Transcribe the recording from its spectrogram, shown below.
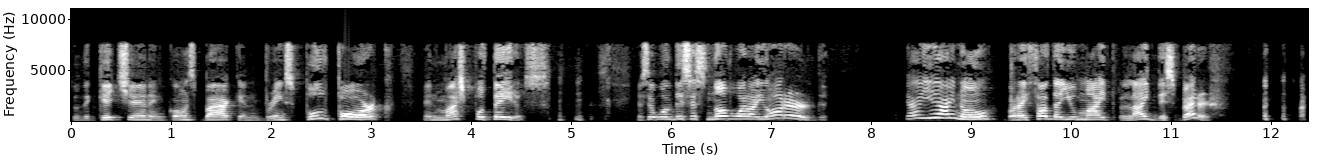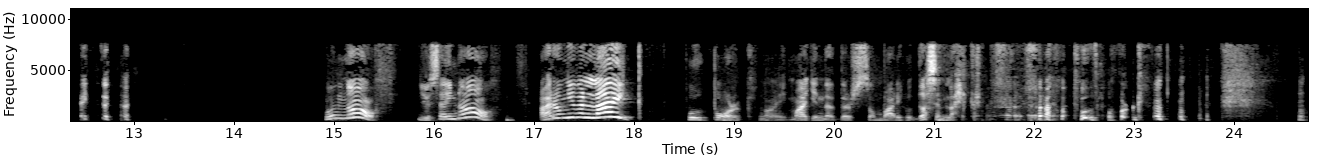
to the kitchen and comes back and brings pulled pork and mashed potatoes. you say, Well, this is not what I ordered. Yeah, yeah, I know, but I thought that you might like this better. well, no. You say, No, I don't even like pulled pork. No, imagine that there's somebody who doesn't like pulled pork.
